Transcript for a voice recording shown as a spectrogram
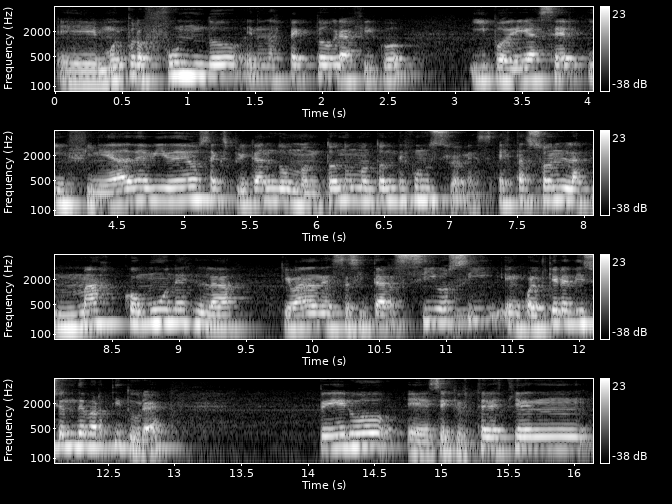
eh, muy profundo en un aspecto gráfico y podría hacer infinidad de videos explicando un montón, un montón de funciones. Estas son las más comunes, las que van a necesitar sí o sí en cualquier edición de partitura, pero eh, si es que ustedes tienen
